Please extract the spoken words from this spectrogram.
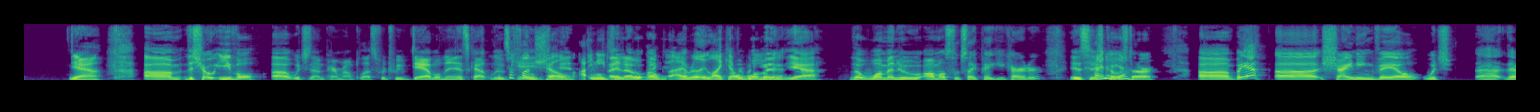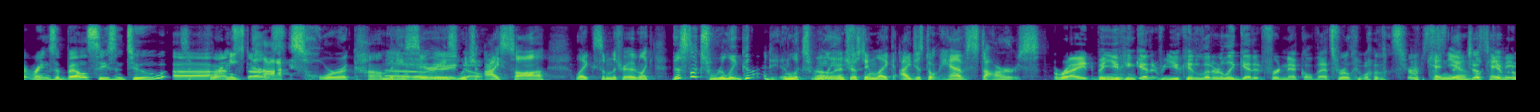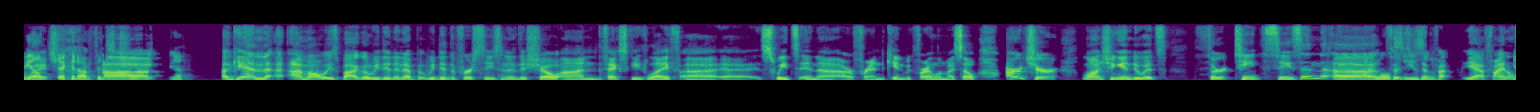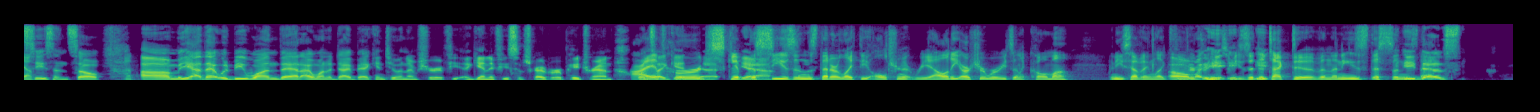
yeah. Um, the show Evil, uh, which is on Paramount Plus, which we've dabbled in. It's got Luke. it's a fun Cage show. and- I need to I know, go back. really like it. a woman, it. yeah. The woman who almost looks like Peggy Carter is his Kinda, co-star. Um, but yeah, uh, Shining Veil, which uh, that rings a bell. Season two uh, Courteney. Cox horror comedy Oh, series, which go. I saw like some of the trailer. I'm like, this looks really good. It looks really Oh, interesting. Like I just don't have stars. Right, but you can get it. You can literally get it for nickel. That's really one of the services. Can you? Okay, maybe. I'll check it out if it's Uh, cheap. Yeah. Again, I'm always boggled. We did an ep- we did the first season of this show on the Facts Geek Life. Uh, uh, Sweets and uh, our friend Ken McFarland and myself. Archer launching into its 13th season uh Final 13th season. fi- yeah final Yeah. season so um yeah that would be one that i want to dive back into and i'm sure if you again if you subscribe to our patreon I have I get heard that- skip yeah. the seasons that are like the alternate reality Archer, where he's in a coma and he's having like Oh, fever he- dreams. he's a he- detective, and then he's this and he does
